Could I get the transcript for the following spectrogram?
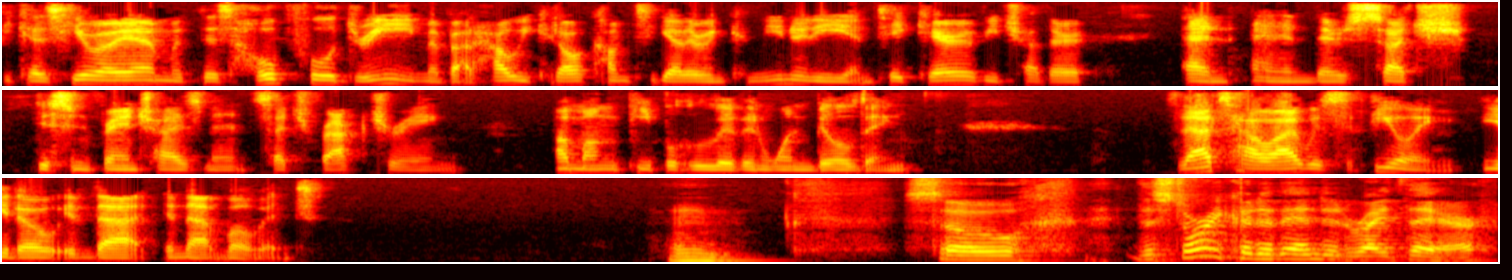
because here I am with this hopeful dream about how we could all come together in community and take care of each other, and and there's such disenfranchisement, such fracturing among people who live in one building. So that's how I was feeling, you know, in that in that moment. Hmm. So the story could have ended right there,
